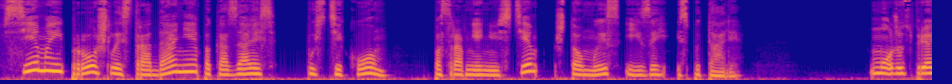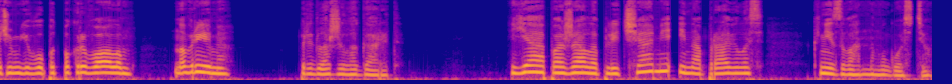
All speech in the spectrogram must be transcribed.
все мои прошлые страдания показались пустяком по сравнению с тем, что мы с Изой испытали. «Может, спрячем его под покрывалом на время?» — предложила Гаррет. Я пожала плечами и направилась к незваному гостю.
